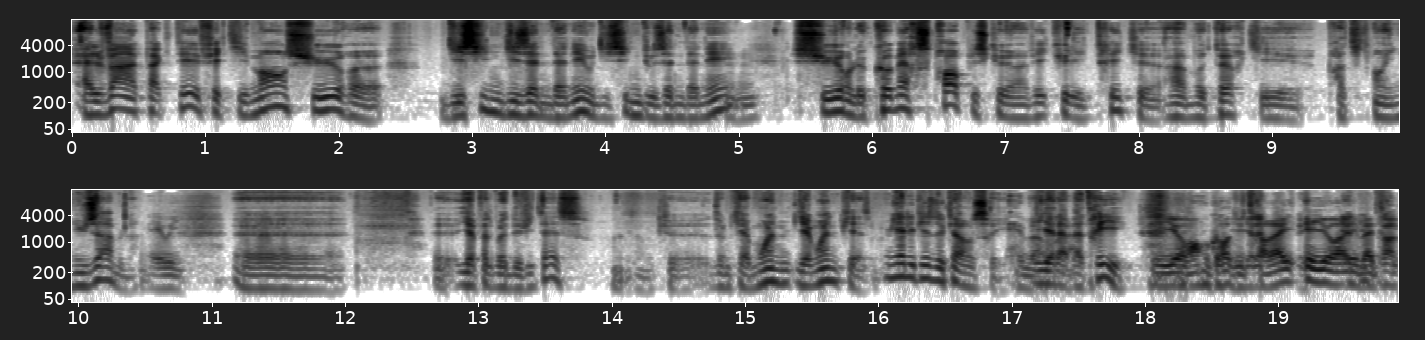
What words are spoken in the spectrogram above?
elle va impacter effectivement sur, euh, d'ici une dizaine d'années ou d'ici une douzaine d'années, hmm. sur le commerce propre, puisque un véhicule électrique a un moteur qui est pratiquement inusable. Et eh. Il n'y a pas de boîte de vitesse. Donc, euh, donc il, y a moins de, il y a moins de pièces. Mais il y a les pièces de carrosserie. Eh ben il y a la batterie. il y aura encore du travail et il y aura les batteries.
